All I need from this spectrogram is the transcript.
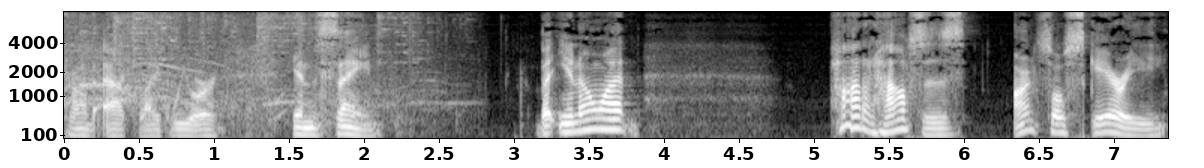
trying to act like we were insane. But you know what? Haunted houses aren't so scary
